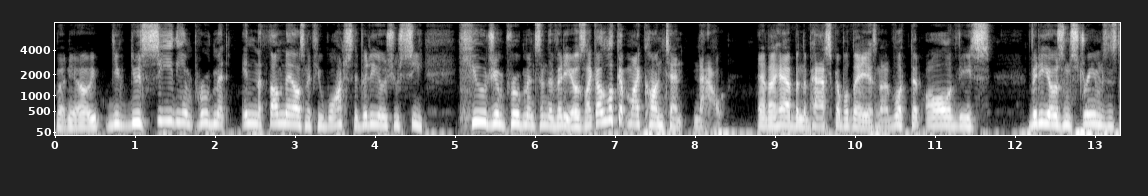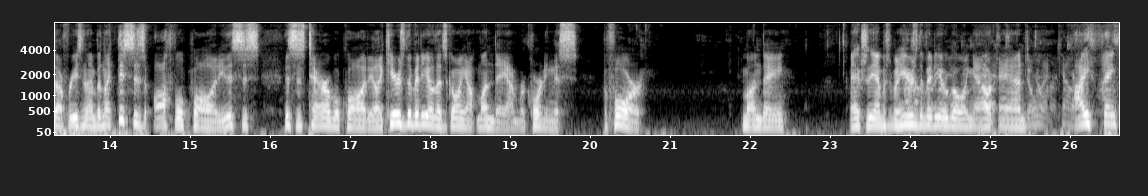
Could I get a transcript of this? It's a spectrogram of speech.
But you know, you you see the improvement in the thumbnails, and if you watch the videos, you see huge improvements in the videos. Like I look at my content now, and I have been the past couple days, and I've looked at all of these videos and streams and stuff recently. I've been like, this is awful quality. This is this is terrible quality. Like here's the video that's going out Monday. I'm recording this before Monday. Actually, but here's the video going out, and I think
